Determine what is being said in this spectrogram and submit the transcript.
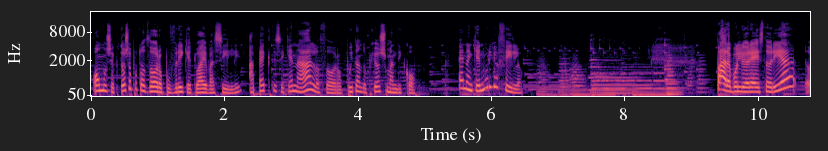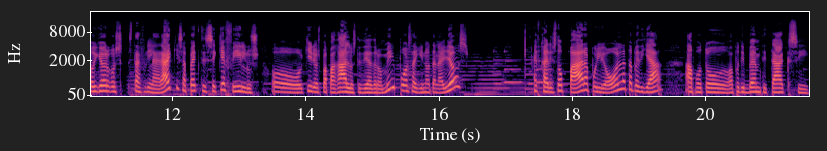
Όμως, εκτός από το δώρο που βρήκε του Άι Βασίλη, απέκτησε και ένα άλλο δώρο που ήταν το πιο σημαντικό. Έναν καινούριο φίλο. Πάρα πολύ ωραία ιστορία. Ο Γιώργος Σταφυλαράκης απέκτησε και φίλους ο κύριος Παπαγάλος στη διαδρομή. Πώς θα γινόταν αλλιώς. Ευχαριστώ πάρα πολύ όλα τα παιδιά από, το, από την πέμπτη τάξη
